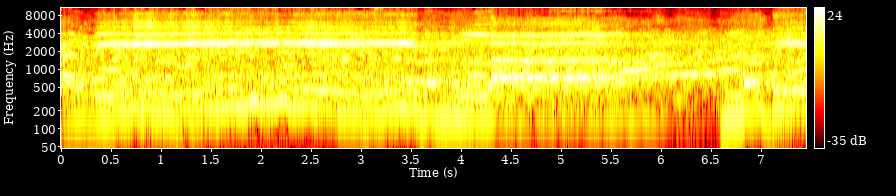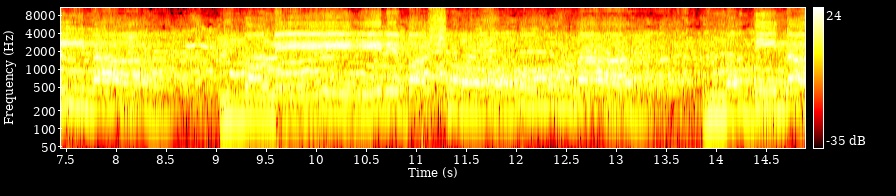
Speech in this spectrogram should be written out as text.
Habib Medina মনের বাসনা Medina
